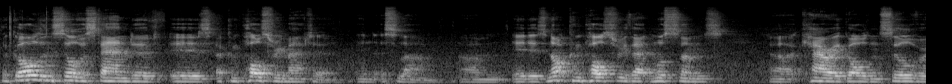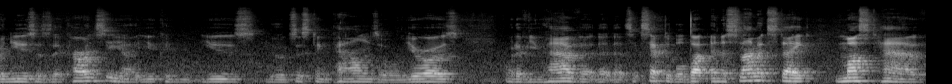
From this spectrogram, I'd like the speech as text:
The gold and silver standard is a compulsory matter in Islam. Um, it is not compulsory that Muslims uh, carry gold and silver and use as their currency. Uh, you can use your existing pounds or euros, whatever you have that, that's acceptable. But an Islamic state must have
